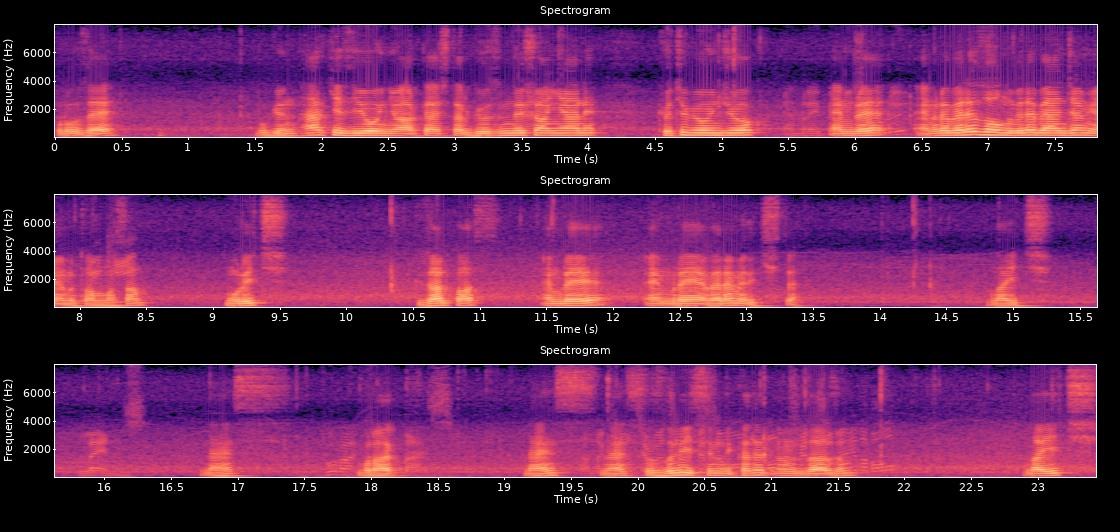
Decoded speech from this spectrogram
Cruze. Bugün herkes iyi oynuyor arkadaşlar. Gözümde şu an yani kötü bir oyuncu yok. Emre Emre Belezoğlu'nu bile beğeneceğim yani utanmasam. Muriç. Güzel pas. Emre'ye Emre'ye veremedik işte. Laiç. Lens. Burak. Lens. Lens hızlı bir isim. Dikkat etmemiz lazım. Laiç.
